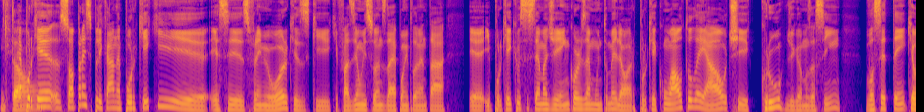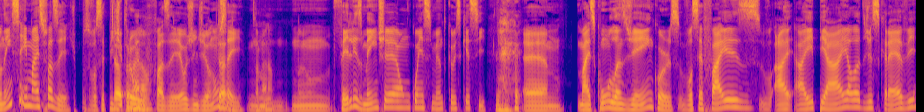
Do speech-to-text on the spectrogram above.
Então, É porque, só pra explicar, né, por que, que esses frameworks que, que faziam isso antes da Apple implementar é, e por que, que o sistema de anchors é muito melhor? Porque com auto layout cru, digamos assim, você tem. que eu nem sei mais fazer. Tipo, se você pedir Eu também eu fazer, hoje em dia eu não sei. também não- felizmente é um conhecimento que eu esqueci. É, mas com o lance de anchors, você faz. A, a API ela descreve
